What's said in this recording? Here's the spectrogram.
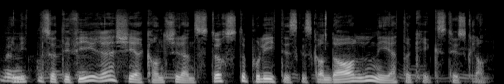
I 1974 skjer kanskje den største politiske skandalen i etterkrigstyskland.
